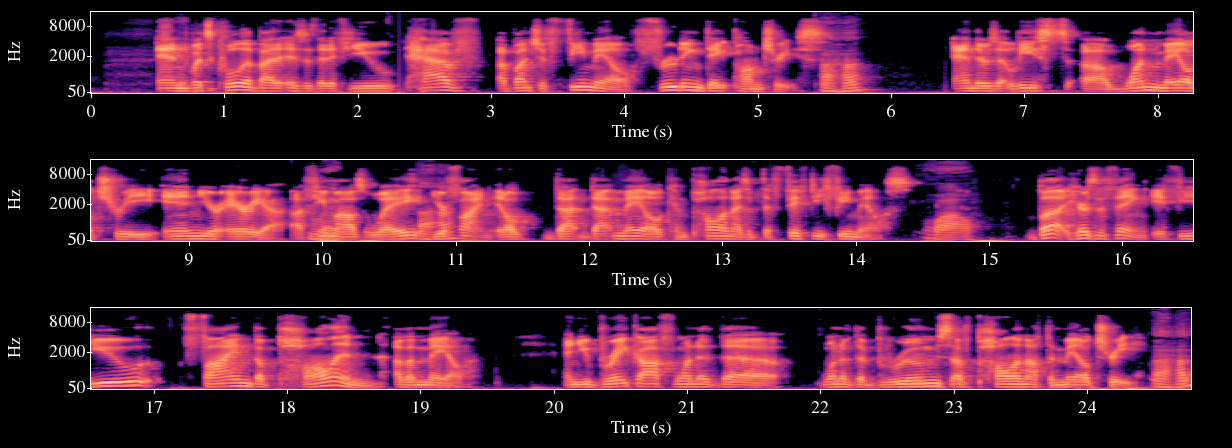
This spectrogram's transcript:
and what's cool about it is, is that if you have a bunch of female fruiting date palm trees, uh-huh and there's at least uh, one male tree in your area a few right. miles away uh-huh. you're fine it'll that that male can pollinize up to 50 females wow but here's the thing if you find the pollen of a male and you break off one of the one of the brooms of pollen off the male tree uh-huh.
